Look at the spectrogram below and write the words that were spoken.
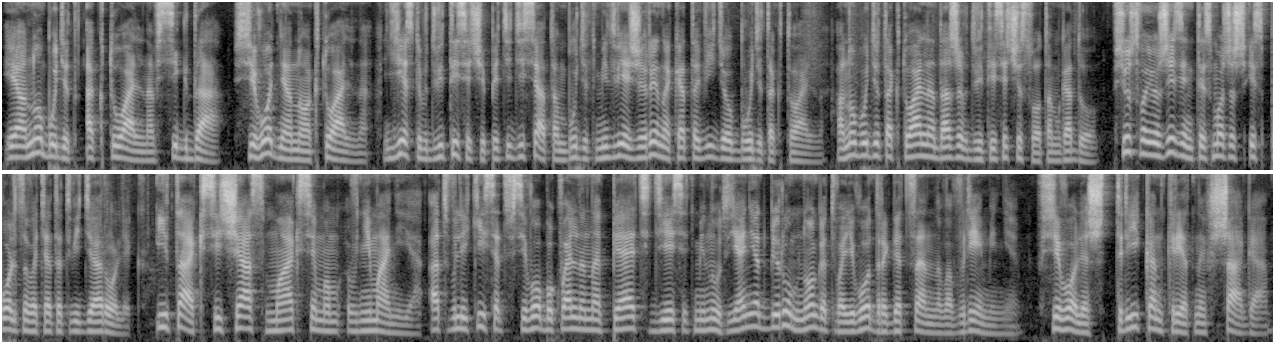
И оно будет актуально всегда. Сегодня оно актуально. Если в 2050 будет медвежий рынок, это видео будет актуально. Оно будет актуально даже в 2100 году. Всю свою жизнь ты сможешь использовать этот видеоролик. Итак, сейчас максимум внимания. Отвлекись от всего буквально на 5-10 минут. Я не отберу много твоего драгоценного времени. Всего лишь три конкретных шага.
